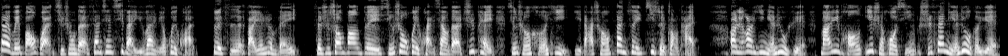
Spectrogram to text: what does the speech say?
代为保管其中的三千七百余万元汇款。对此，法院认为。此时双方对行受贿款项的支配形成合意，已达成犯罪既遂状态。二零二一年六月，马玉鹏一审获刑十三年六个月，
